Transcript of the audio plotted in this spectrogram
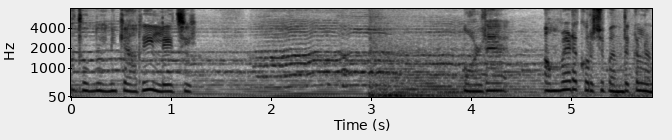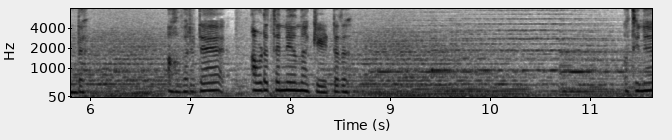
അതൊന്നും എനിക്ക് അറിയില്ലേ ചേച്ചി. മോളുടെ അമ്മയുടെ കുറച്ച് ബന്ധുക്കളുണ്ട്. അവരുടെ അവിടെ തന്നെയാന്നാ കേട്ടത്. അതിന്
